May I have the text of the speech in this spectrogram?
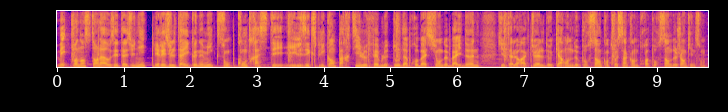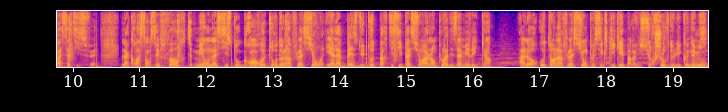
Mais pendant ce temps-là, aux États-Unis, les résultats économiques sont contrastés et ils expliquent en partie le faible taux d'approbation de Biden, qui est à l'heure actuelle de 42% contre 53% de gens qui ne sont pas satisfaits. La croissance est forte, mais on assiste au grand retour de l'inflation et à la baisse du taux de participation à l'emploi des Américains. Alors autant l'inflation peut s'expliquer par une surchauffe de l'économie,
